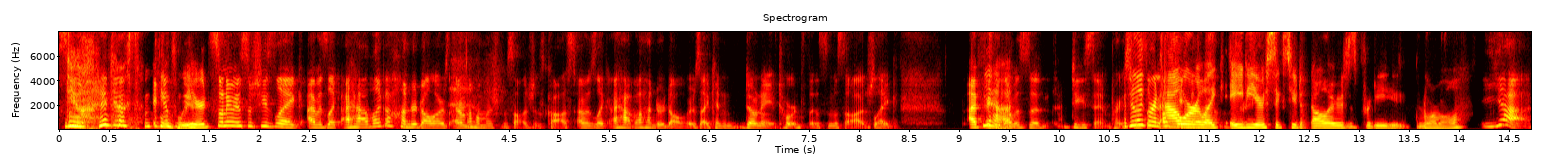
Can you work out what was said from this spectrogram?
So Do you want to know something gets weird? So anyway, so she's like, I was like, I have like a hundred dollars. I don't know how much massages cost. I was like, I have a hundred dollars I can donate towards this massage. Like, I figured Yeah. that was a decent price. I feel like for an "Okay, hour, like sounds great." eighty or sixty dollars is pretty normal. Yeah.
